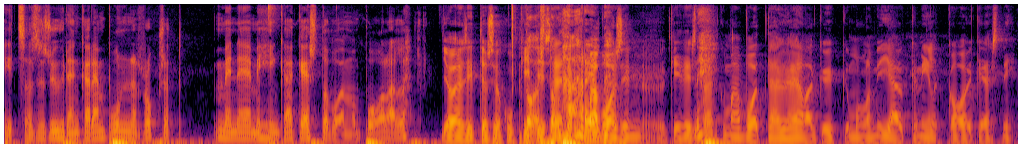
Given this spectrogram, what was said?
itse asiassa yhden käden punnerrukset menee mihinkään kestovoiman puolelle. Joo, ja sitten jos joku kitisee, niin mä voisin kitistää, että kun mä en voi tehdä yhden jalan kyykky, mulla on niin jäykkä nilkka oikeasti, niin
